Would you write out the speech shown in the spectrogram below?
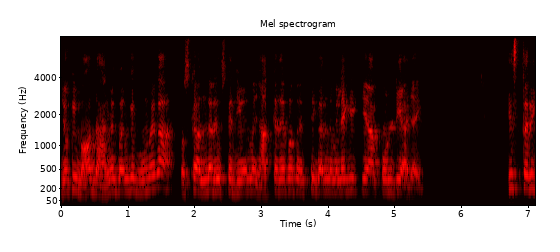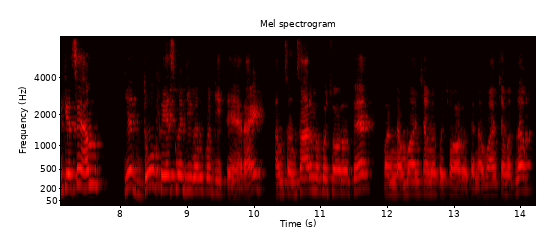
जो कि बहुत धार्मिक बन के घूमेगा, उसके अंदर उसके जीवन में झाँक के देखो तो इतनी गंध मिलेगी कि आपको उल्टी आ जाएगी। इस तरीके से हम ये दो फेस में जीवन को जीते हैं राइट हम संसार में कुछ और होते हैं और नववांशा में कुछ और होते हैं। नववांशा मतलब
